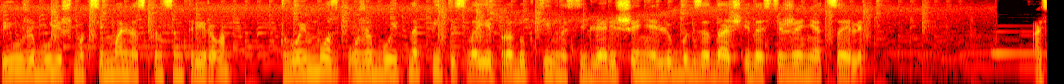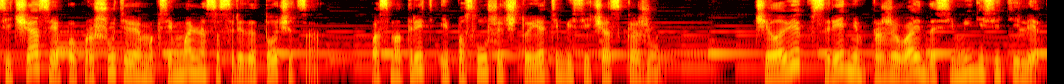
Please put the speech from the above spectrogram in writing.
ты уже будешь максимально сконцентрирован. Твой мозг уже будет на пике своей продуктивности для решения любых задач и достижения цели. А сейчас я попрошу тебя максимально сосредоточиться, посмотреть и послушать, что я тебе сейчас скажу. Человек в среднем проживает до 70 лет.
